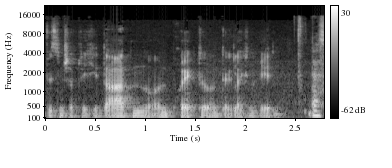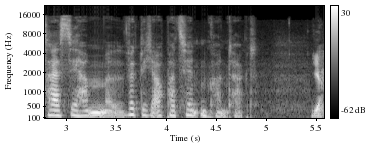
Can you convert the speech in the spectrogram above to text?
wissenschaftliche Daten und Projekte und dergleichen reden. Das heißt, Sie haben äh, wirklich auch Patientenkontakt? Ja.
